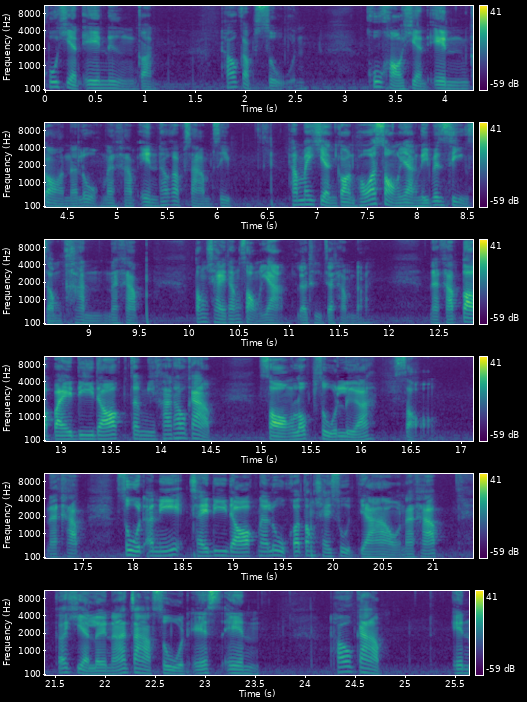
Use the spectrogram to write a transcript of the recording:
ครูเขียน a 1ก่อน เท่ากับ 0 ครูขอเขียน n ก่อนนะลูกนะครับ n เท่ากับ 30ทำไม่เขียนก่อนเพราะว่า 2 อย่างนี้เป็นสิ่งสำคัญนะครับ ต้องใช้ทั้ง 2 อย่างแล้วถึงจะทำได้นะครับ ต่อไป d d o c จะมีค่าเท่ากับ2ลบ0เหลือ 2 นะครับ สูตรอันนี้ใช้ d d o c นะลูกก็ต้องใช้สูตรยาวนะครับ ก็เขียนเลยนะจากสูตร sn เท่ากับ n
